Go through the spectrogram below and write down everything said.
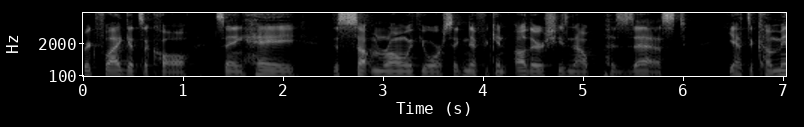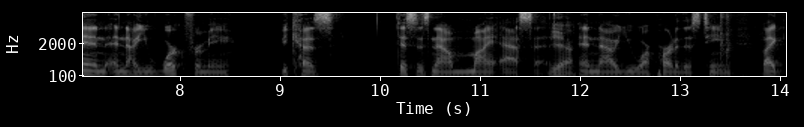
Rick Flag gets a call saying, "Hey, there's something wrong with your significant other. She's now possessed. You have to come in, and now you work for me because this is now my asset. Yeah. and now you are part of this team. Like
